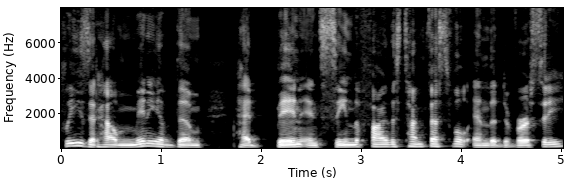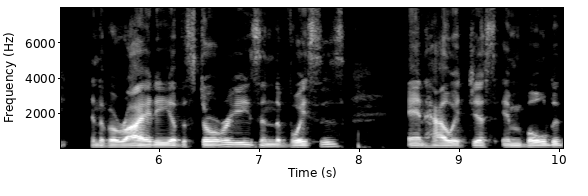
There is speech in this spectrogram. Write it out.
pleased at how many of them had been and seen the fire this time festival and the diversity and the variety of the stories and the voices and how it just emboldened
